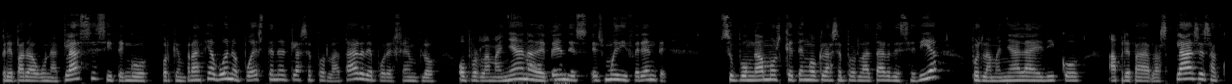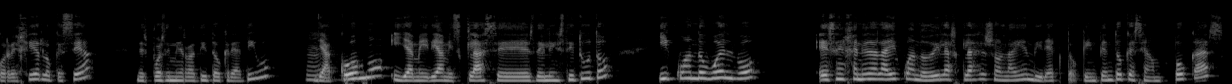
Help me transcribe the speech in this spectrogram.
preparo alguna clase, si tengo, porque en Francia, bueno, puedes tener clase por la tarde, por ejemplo, o por la mañana, depende, es, es muy diferente. Supongamos que tengo clase por la tarde ese día, pues la mañana la dedico a preparar las clases, a corregir, lo que sea, después de mi ratito creativo ya como y ya me iré a mis clases del instituto y cuando vuelvo es en general ahí cuando doy las clases online en directo, que intento que sean pocas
